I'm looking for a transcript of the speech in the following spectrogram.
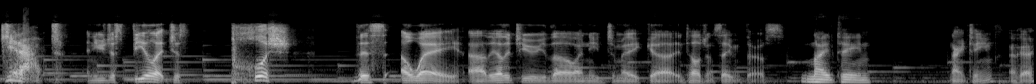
Get out! And you just feel it just push this away. Uh, the other two, though, I need to make uh, intelligence saving throws. 19. 19. Okay.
